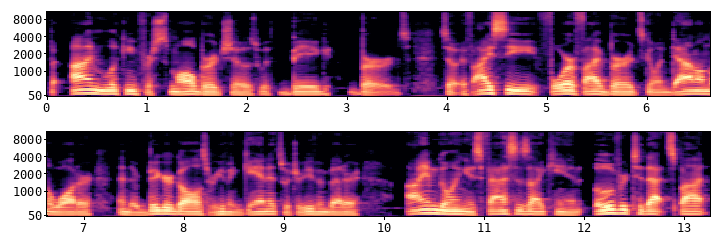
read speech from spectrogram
But I'm looking for small bird shows with big birds. So if I see four or five birds going down on the water and they're bigger gulls or even gannets, which are even better, I am going as fast as I can over to that spot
